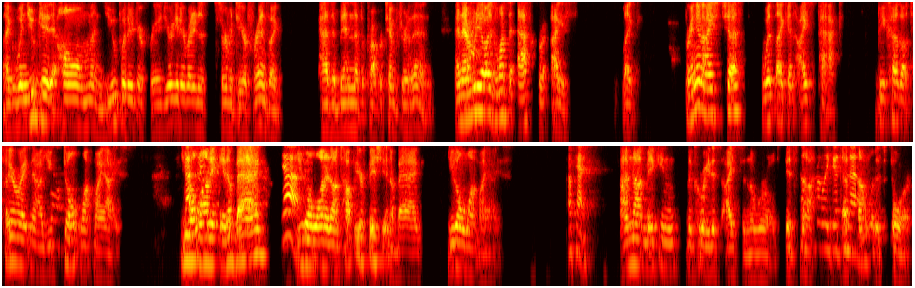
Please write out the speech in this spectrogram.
Like when you get it home and you put it in your fridge, you're getting ready to serve it to your friends. Like, has it been at the proper temperature then? And everybody always wants to ask for ice. like bring an ice chest with like an ice pack because I'll tell you right now, you don't want my ice. You That's don't want it in a bag. Yeah. You don't want it on top of your fish in a bag. You don't want my ice. Okay. I'm not making the greatest ice in the world. It's that's not really good to that's know. not what it's for,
